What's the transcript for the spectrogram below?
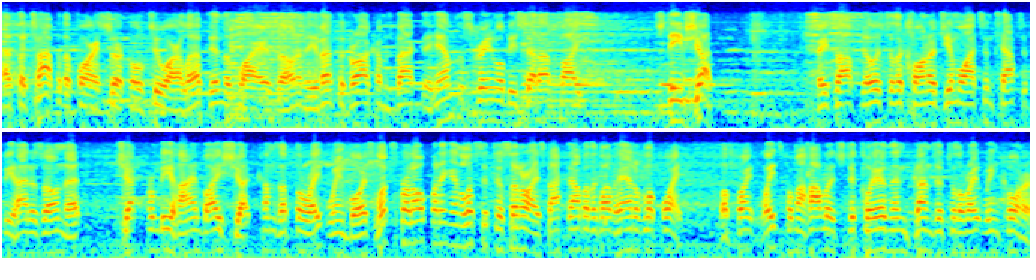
at the top of the far circle to our left in the flyer zone. In the event the draw comes back to him, the screen will be set up by Steve Shutt. Face-off goes to the corner. Jim Watson taps it behind his own net. Check from behind by Shutt. Comes up the right wing boards. Looks for an opening and lifts it to center ice. Knocked down by the glove hand of Lapointe. Lapointe waits for Mahovlich to clear and then guns it to the right wing corner.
